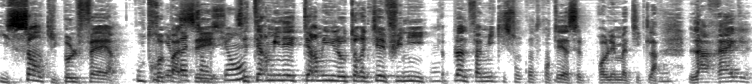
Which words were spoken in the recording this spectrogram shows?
il sent qu'il peut le faire, outrepasser, c'est terminé, terminé, l'autorité est finie. Il y a plein de familles qui sont confrontées à cette problématique-là. La règle,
